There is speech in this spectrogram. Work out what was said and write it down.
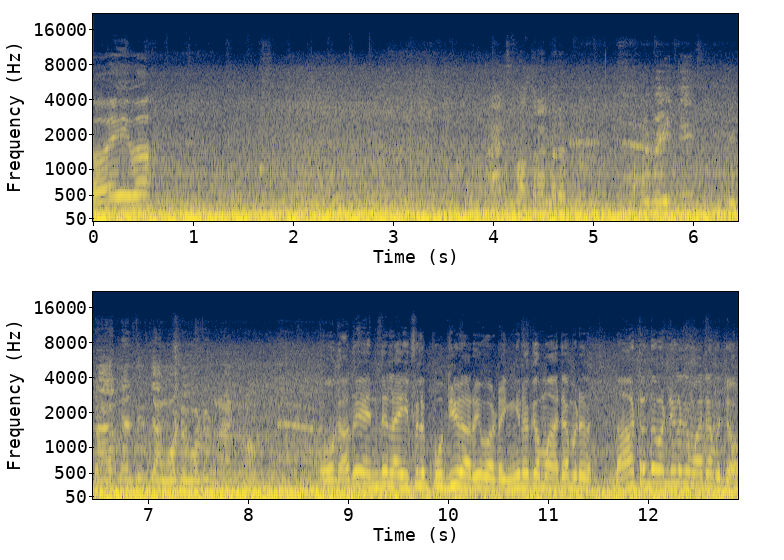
ഓയ് വാ മാക്സിമം അത്രയും വരെ അപ്പോൾ വെയിറ്റ് ഈ ടയറിനനുസരിച്ച് അങ്ങോട്ടും ഇങ്ങോട്ടും ട്രാൻസ്ഫർ ആവും ഓക്കെ അത് എന്റെ ലൈഫിൽ പുതിയൊരു അറിവ് കേട്ടോ ഇങ്ങനെയൊക്കെ മാറ്റാൻ പറ്റും. നാട്ടിലത്തെ വണ്ടികളൊക്കെ മാറ്റാൻ പറ്റുമോ?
